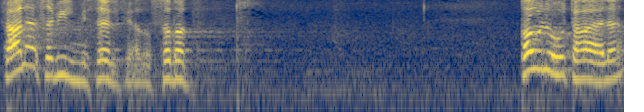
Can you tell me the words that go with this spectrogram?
فعلى سبيل المثال في هذا الصدد قوله تعالى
